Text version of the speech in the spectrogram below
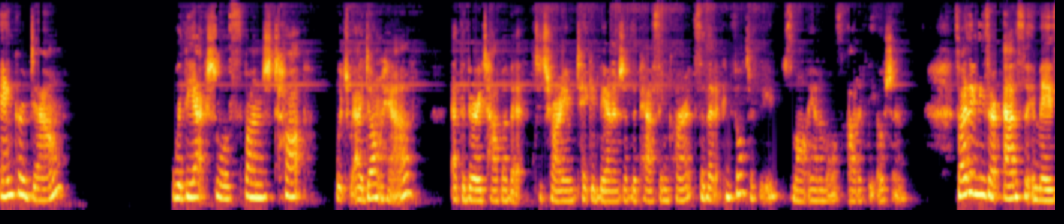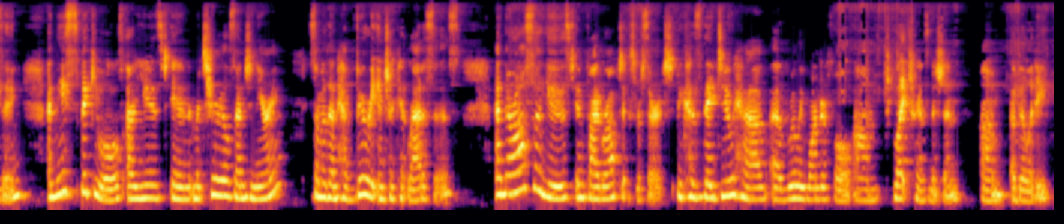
anchored down with the actual sponge top, which I don't have, at the very top of it to try and take advantage of the passing current so that it can filter feed small animals out of the ocean. So I think these are absolutely amazing. And these spicules are used in materials engineering. Some of them have very intricate lattices. And they're also used in fiber optics research because they do have a really wonderful um, light transmission um, ability.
